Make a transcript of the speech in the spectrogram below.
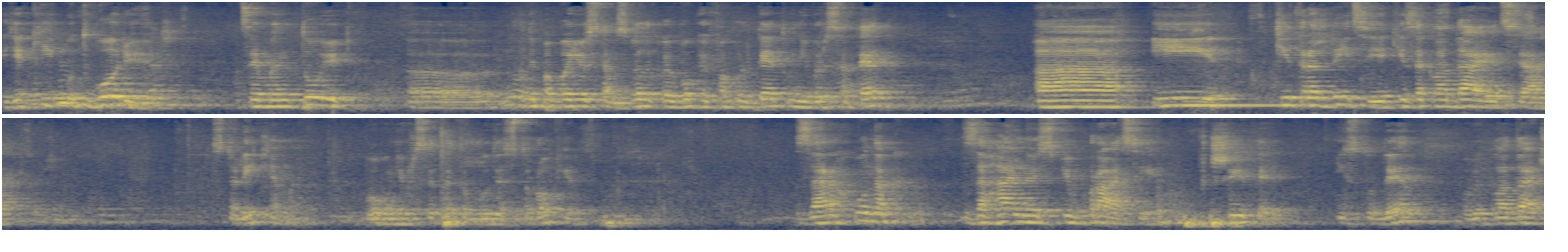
які утворюють, цементують, е, ну не побоюсь там з великої букви факультет, університет. А, і ті традиції, які закладаються століттями, бо університету буде 100 років, за рахунок загальної співпраці вчитель і студент, викладач,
